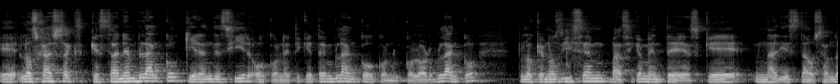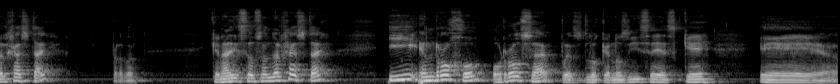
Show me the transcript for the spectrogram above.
Eh, los hashtags que están en blanco quieren decir, o con etiqueta en blanco o con color blanco, lo que nos dicen básicamente es que nadie está usando el hashtag, perdón, que nadie está usando el hashtag. Y en rojo o rosa, pues lo que nos dice es que eh,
